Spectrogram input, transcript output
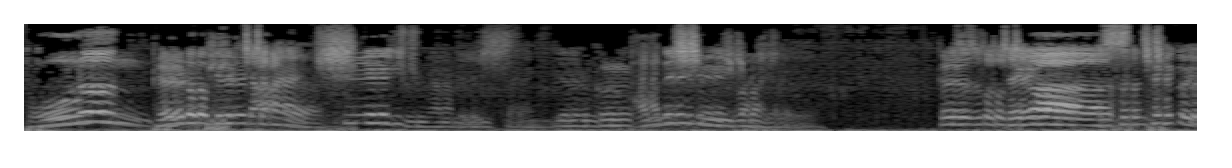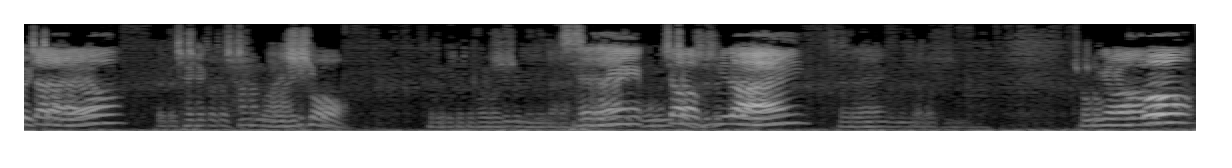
돈은 별로 필요 없지 않아요. 실력이 중요합니다. 이 시장에. 여러분 그걸 반드시 명심하셔야 돼요. 그래서 또 제가 쓴 책도 있잖아요. 그 책도 참고하시고 그렇게 보시면 됩니다. 세상에 공짜 없습니다. 세상에 공짜 없습니다. 존경하고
